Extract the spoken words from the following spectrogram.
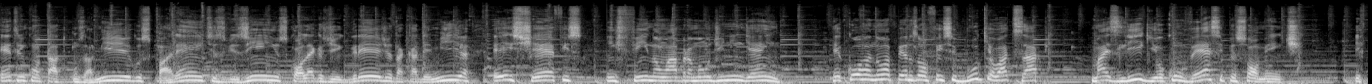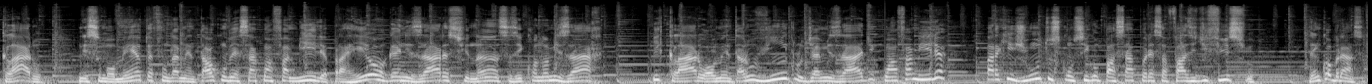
Entre em contato com os amigos, parentes, vizinhos, colegas de igreja, da academia, ex-chefes, enfim, não abra mão de ninguém. Recorra não apenas ao Facebook e ao WhatsApp, mas ligue ou converse pessoalmente. E claro, nesse momento é fundamental conversar com a família para reorganizar as finanças, economizar e, claro, aumentar o vínculo de amizade com a família para que juntos consigam passar por essa fase difícil, sem cobranças.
